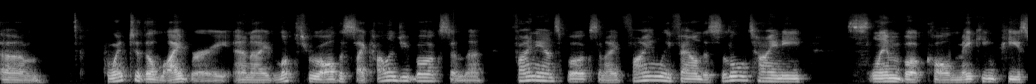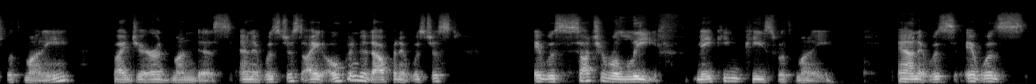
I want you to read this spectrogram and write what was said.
um, I went to the library and I looked through all the psychology books and the finance books, and I finally found this little tiny slim book called Making Peace with Money by Jerrold Mundis. And it was just, I opened it up and it was just, it was such a relief making peace with money. And it was, it was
